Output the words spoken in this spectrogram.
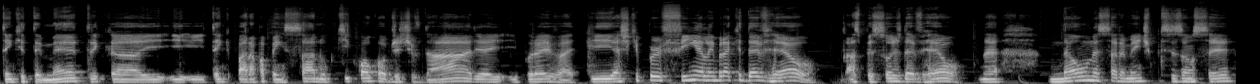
tem que ter métrica e, e, e tem que parar para pensar no que, qual que é o objetivo da área e, e, por aí vai. E acho que por fim é lembrar que DevRel, as pessoas de DevRel, né, não necessariamente precisam ser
